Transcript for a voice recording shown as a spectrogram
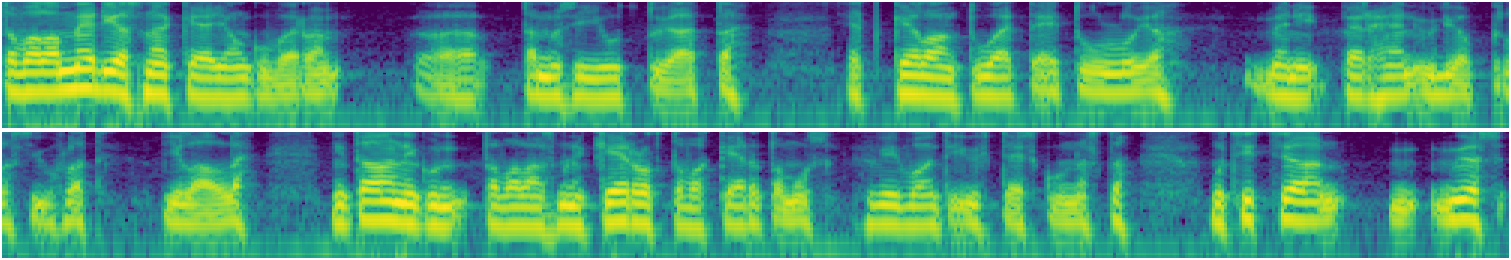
tavallaan medias näkee jonkun verran tämmöisiä juttuja, että, että Kelan tuet ei tullut ja meni perheen ylioppilasjuhlat pilalle, niin tämä on niin kuin tavallaan semmoinen kerrottava kertomus hyvinvointiyhteiskunnasta, mutta sitten se on myös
